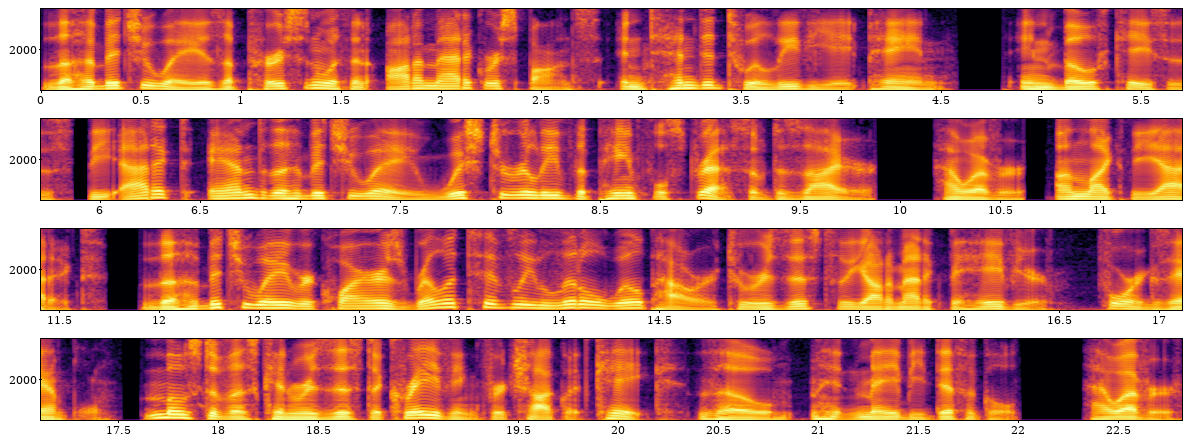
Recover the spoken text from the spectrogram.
the habitué is a person with an automatic response intended to alleviate pain. In both cases, the addict and the habitué wish to relieve the painful stress of desire. However, unlike the addict, the habitué requires relatively little willpower to resist the automatic behavior. For example, most of us can resist a craving for chocolate cake, though it may be difficult. However,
